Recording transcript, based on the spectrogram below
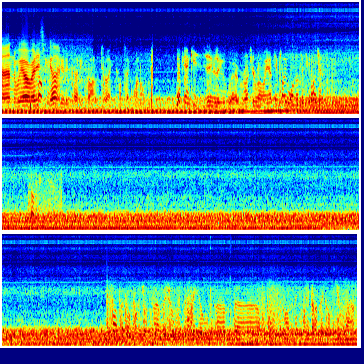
And we are ready to go. turning final to 8, contact 1 on. Golf Yankee Zulu, uh, Roger, runway Yankee, play 1 on for departure. Golf Hotel Foxtrot, no visual with the field and uh, on negative traffic on the inbound.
